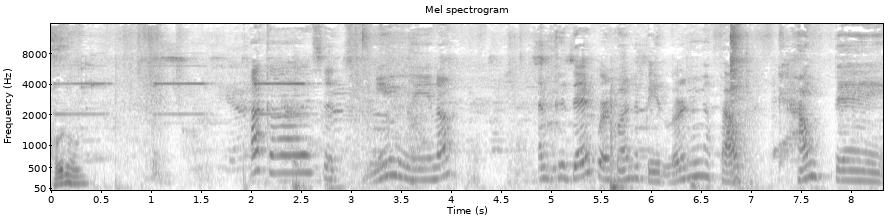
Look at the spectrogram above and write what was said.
Hold on. Hi guys, it's me, Nina. And today we're going to be learning about counting.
